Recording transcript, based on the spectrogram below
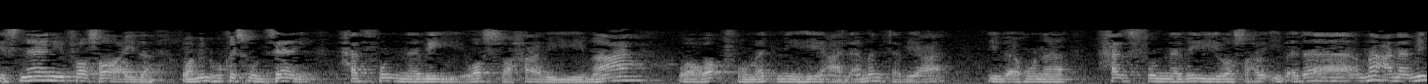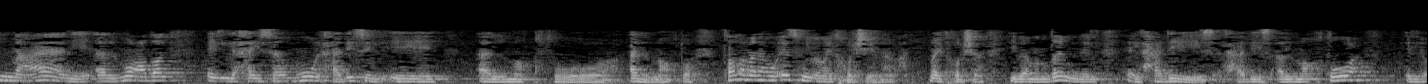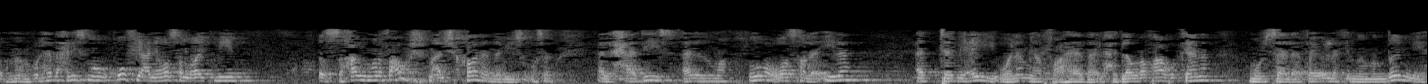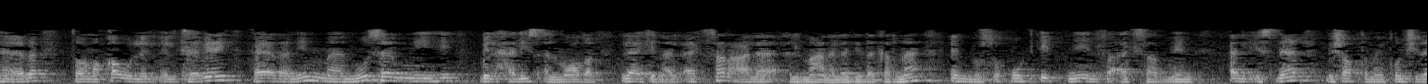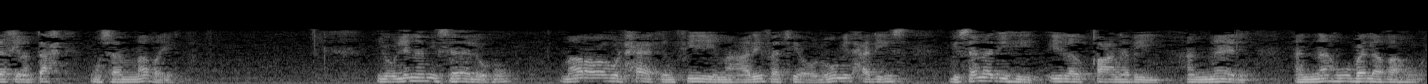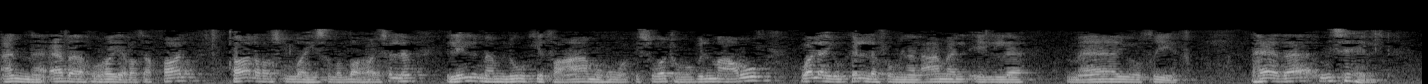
اثنان فصاعدا ومنه قسم ثاني حذف النبي والصحابي معه ووقف متنه على من تبعه يبقى هنا حذف النبي والصحابي يبقى ده معنى من معاني المعضل اللي هيسموه الحديث الإيه؟ المقطوع المقطوع. طالما له اسم يبقى ما يدخلش هنا ما يدخلش هنا. يبقى من ضمن الحديث الحديث المقطوع اللي نقول هذا حديث موقوف يعني وصل لغاية مين؟ الصحابي ما رفعوش ما قالش قال النبي صلى الله عليه وسلم الحديث المقطوع وصل إلى التابعي ولم يرفع هذا الحديث لو رفعه كان مرسلا. فيقول لك إن من ضمن هذا طالما قول التابعي هذا مما نسميه بالحديث المعضل. لكن الأكثر على المعنى الذي ذكرناه انه سقوط اثنين فأكثر من الإسناد بشرط ما يكونش داخلا تحت مسمى غير. يقول لنا مثاله ما رواه الحاكم في معرفة علوم الحديث بسنده إلى القعنبي عن مالك أنه بلغه أن أبا هريرة قال قال رسول الله صلى الله عليه وسلم للمملوك طعامه وكسوته بالمعروف ولا يكلف من العمل إلا ما يطيق. هذا مثال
